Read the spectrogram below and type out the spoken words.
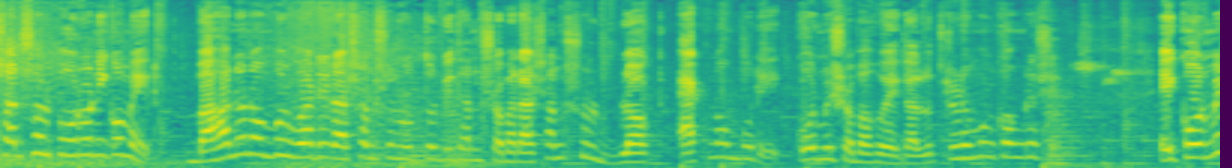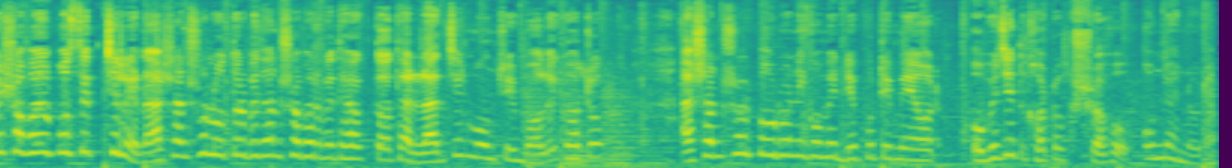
আসানসোল পৌর নিগমের বাহান্ন নম্বর ওয়ার্ডের আসানসোল উত্তর বিধানসভার আসানসোল ব্লক এক নম্বরে কর্মী সভা হয়ে গেল তৃণমূল কংগ্রেসের। এই কর্মী সভায় উপস্থিত ছিলেন আসানসোল উত্তর বিধানসভার বিধায়ক তথা রাজ্যের মন্ত্রী মলয় ঘটক, আসানসোল পৌর নিগমের ডেপুটি মেয়র অভিজিৎ ঘটক সহ অন্যান্যরা।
